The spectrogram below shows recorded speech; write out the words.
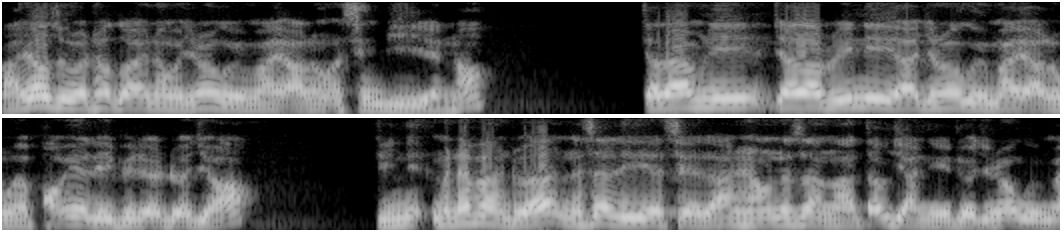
9ချောင်းဆိုတော့ထွက်သွားရင်တော့ကျွန်တော်ဝေမရအားလုံးအဆင်ပြေရနော်ကြာသာမဏေကြာသာပရိနေ့ကကျွန်တော်ဝေမရအားလုံးပဲဖောင်းရက်လေးဖြစ်တဲ့အတွက်ကြောင့် ဒီနေ့မနက်ဖြန်အတွက်24ရက်10လ2025တောက်ကြနေအတွက်ကျွန်တော်ဝေမ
